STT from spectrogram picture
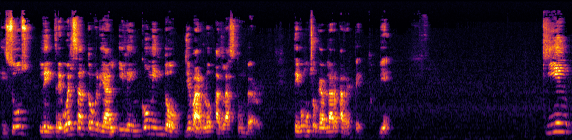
Jesús le entregó el Santo Grial y le encomendó llevarlo a Glastonbury? Tengo mucho que hablar al respecto. Bien. ¿Quién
